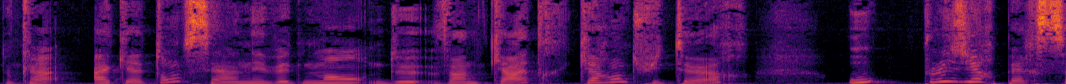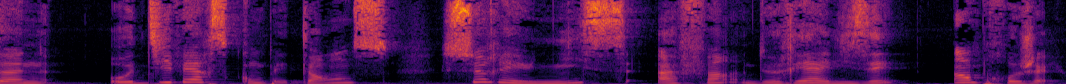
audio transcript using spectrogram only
Donc un hackathon, c'est un événement de 24-48 heures où plusieurs personnes aux diverses compétences se réunissent afin de réaliser un projet.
